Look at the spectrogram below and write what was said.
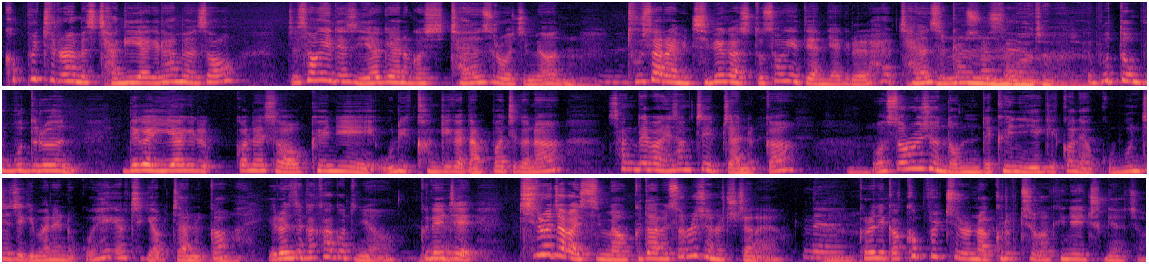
커플 치료를 하면서 자기 이야기를 하면서 이제 성에 대해서 이야기하는 것이 자연스러워지면 두 사람이 집에 가서도 성에 대한 이야기를 할- 자연스럽게 할수 음, 있어요. 맞아, 맞아. 보통 부부들은 내가 이야기를 꺼내서 괜히 우리 관계가 나빠지거나 상대방이 상처 입지 않을까? 뭐 솔루션도 없는데 괜히 얘기 꺼내고 문제 제기만 해놓고 해결책이 없지 않을까? 이런 생각하거든요. 근데 네. 이제 치료자가 있으면 그 다음에 솔루션을 주잖아요. 네. 그러니까 커플 치료나 그룹 치료가 굉장히 중요하죠.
